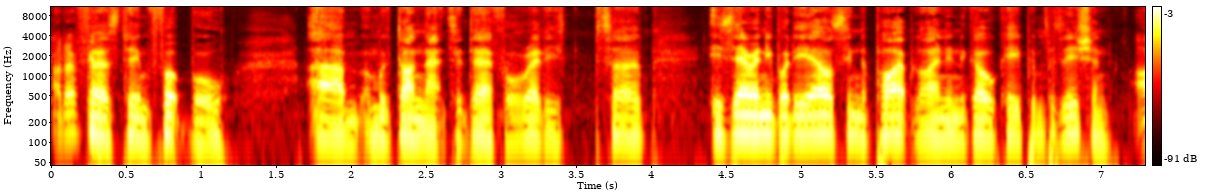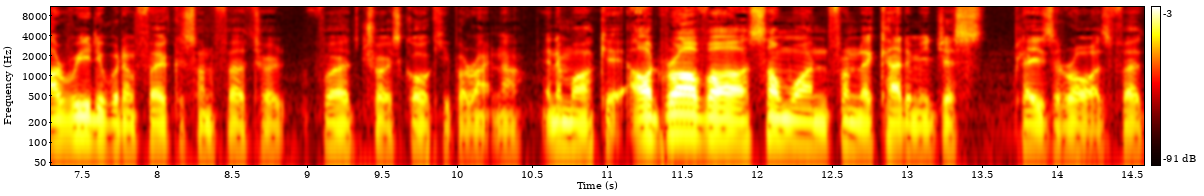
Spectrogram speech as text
I don't think first team football, um, and we've done that to death already. So, is there anybody else in the pipeline in the goalkeeping position? I really wouldn't focus on third, third choice goalkeeper right now in the market. I'd rather someone from the academy just plays the role as third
